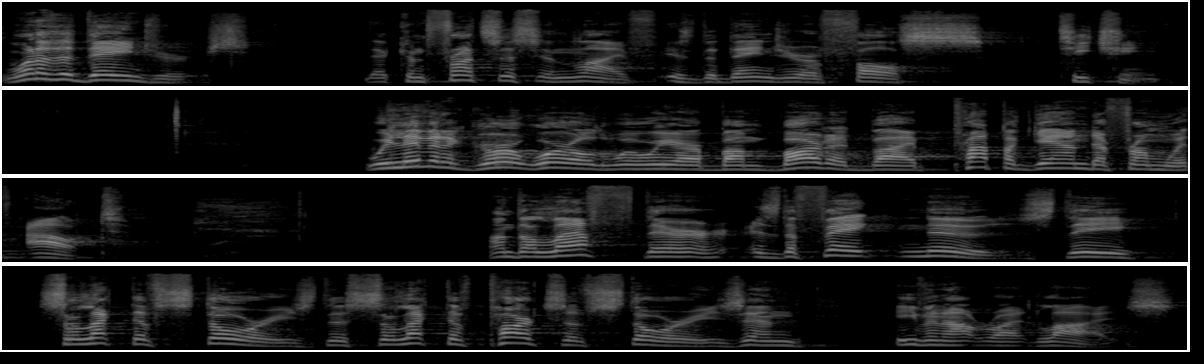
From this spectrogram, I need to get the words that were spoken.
One of the dangers that confronts us in life is the danger of false teaching. We live in a world where we are bombarded by propaganda from without. On the left, there is the fake news, the selective stories, the selective parts of stories, and even outright lies.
